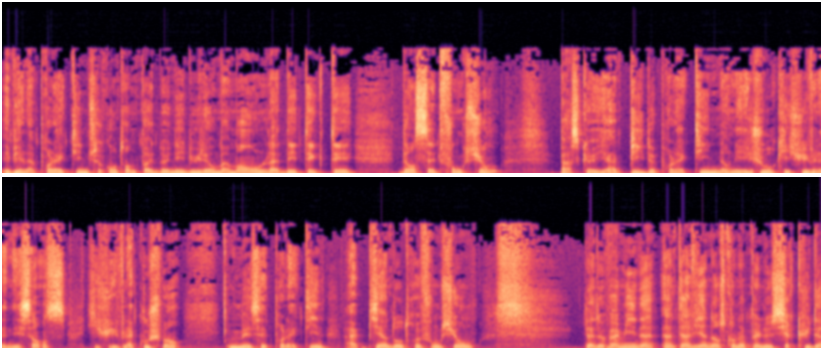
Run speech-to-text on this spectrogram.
Eh bien la prolactine ne se contente pas de donner du lait aux mamans, on l'a détecté dans cette fonction parce qu'il y a un pic de prolactine dans les jours qui suivent la naissance, qui suivent l'accouchement, mais cette prolactine a bien d'autres fonctions. La dopamine intervient dans ce qu'on appelle le circuit de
